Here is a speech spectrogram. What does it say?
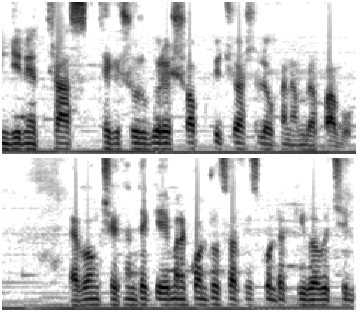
ইঞ্জিনের থ্রাস্ট থেকে শুরু করে সব কিছু আসলে ওখানে আমরা পাবো। এবং সেখান থেকে মানে কন্ট্রোল সার্ফেস কোনটা কীভাবে ছিল,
